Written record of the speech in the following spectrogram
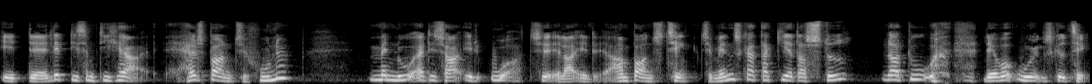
et øh, lidt ligesom de her halsbånd til hunde, men nu er det så et ur til, eller et armbåndsting til mennesker, der giver dig stød, når du laver uønskede ting.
